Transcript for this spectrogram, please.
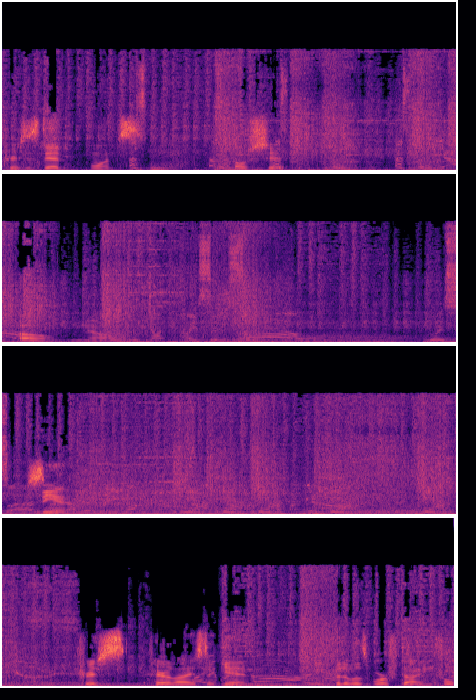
Kris is dead once. Oh shit. Oh no. See him. Chris paralyzed again but it was worth dying for.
